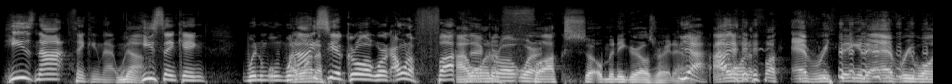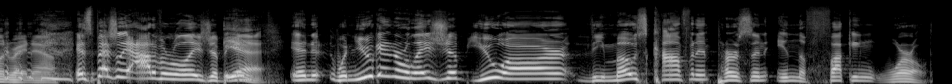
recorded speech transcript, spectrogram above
he's not thinking that way. No. He's thinking when when I I, wanna- see a girl at work, I want to fuck I that girl at to work. fuck so many girls right now. Yeah, I, I- want to fuck everything and everyone right now. especially out of a relationship. Yeah. And, when you get in a relationship, you are the most confident person in the fucking world.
